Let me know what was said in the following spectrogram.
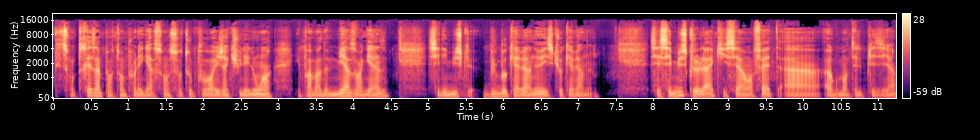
qui sont très importants pour les garçons, surtout pour éjaculer loin et pour avoir de meilleurs orgasmes, c'est les muscles bulbo-caverneux et ischio-caverneux. C'est ces muscles-là qui servent en fait à, augmenter le plaisir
